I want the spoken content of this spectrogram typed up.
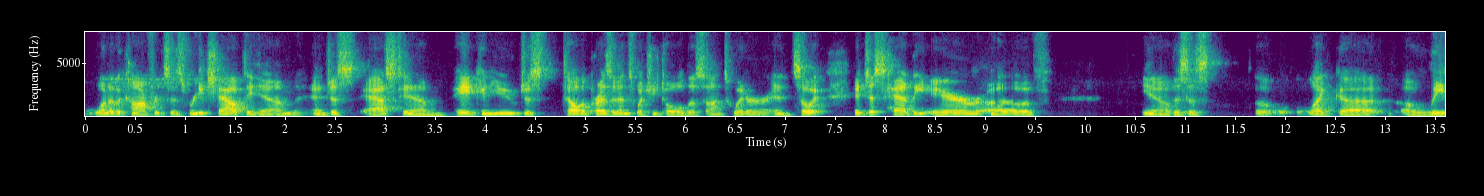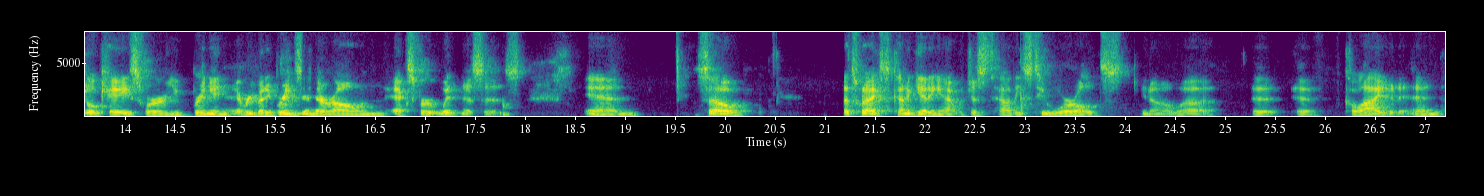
one of the conferences reached out to him and just asked him, "Hey, can you just tell the presidents what you told us on Twitter?" And so it it just had the air of, you know, this is uh, like a, a legal case where you bring in everybody brings in their own expert witnesses, and so that's what I was kind of getting at with just how these two worlds, you know, uh, have collided. And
